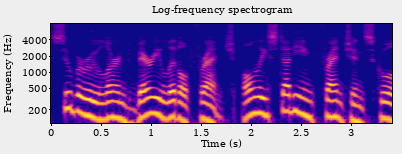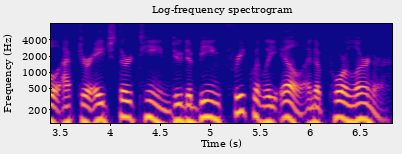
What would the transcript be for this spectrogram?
Soubirous learned very little French, only studying French in school after age 13 due to being frequently ill and a poor learner.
